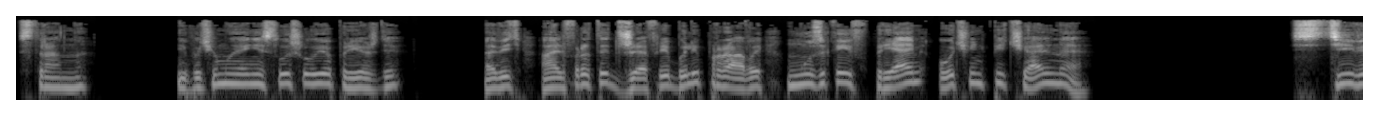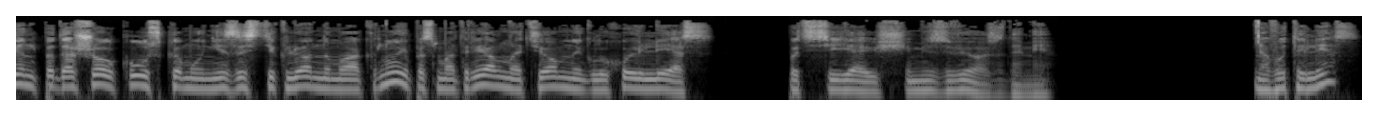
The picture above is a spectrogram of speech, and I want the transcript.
«Странно. И почему я не слышал ее прежде? А ведь Альфред и Джеффри были правы, музыка и впрямь очень печальная». Стивен подошел к узкому незастекленному окну и посмотрел на темный глухой лес под сияющими звездами. А вот и лес,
